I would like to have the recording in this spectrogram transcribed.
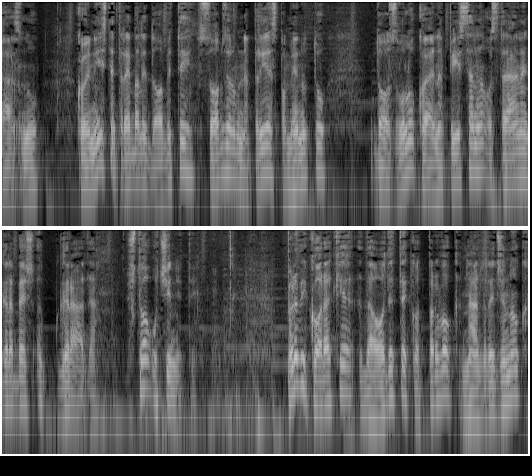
kaznu koju niste trebali dobiti s obzirom na prije spomenutu dozvolu koja je napisana od strane grabež grada. Što učiniti? Prvi korak je da odete kod prvog nadređenog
